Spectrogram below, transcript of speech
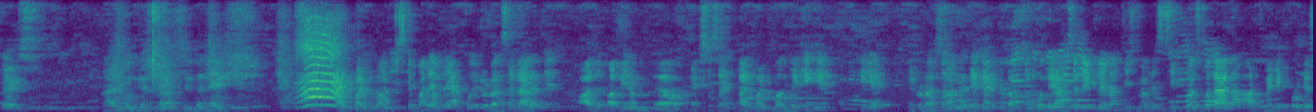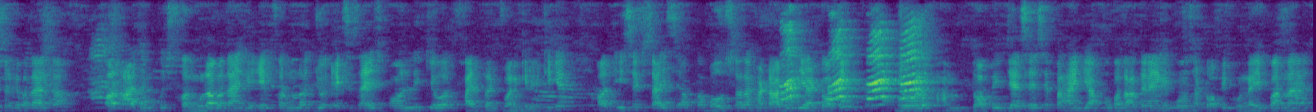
Friends I am going to start with the next 5.1 इसके पहले हमने आपको इंट्रोडक्शन डाले थे। आज अभी हम एक्सरसाइज uh, 5.1 देखेंगे ठीक है? इंट्रोडक्शन हमने देखा इंट्रोडक्शन को ध्यान से देख लेना जिसमें हमने सीक्वेंस बताया था अर्थमेटिक प्रोग्रेशन का बताया था और आज हम कुछ फार्मूला बताएँगे। एक फार्मूला जो एक्सरसाइज ओनली केवल 5.1 के लिए ठीक है? और इस एक्सरसाइज से आपका बहुत सारा हटा भी दिया टॉपिक जो हम टॉपिक जैसे जैसे पढ़ाएँगे आपको बताते रहेंगे कौन सा टॉपिक को नहीं पढ़ना है।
